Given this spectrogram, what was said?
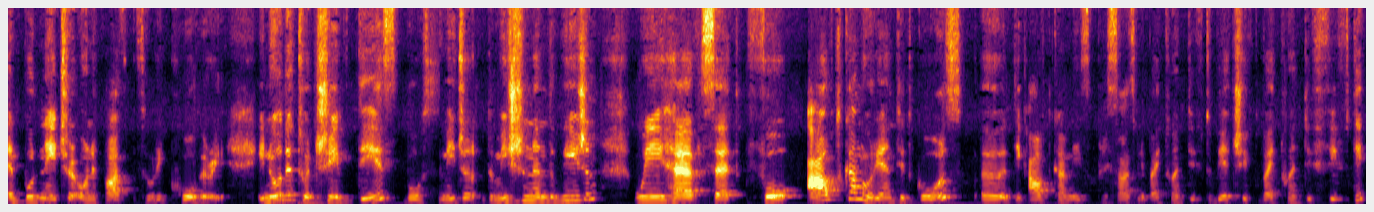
and put nature on a path to recovery. In order to achieve this, both the mission and the vision, we have set four outcome-oriented goals. Uh, the outcome is precisely by 20 to be achieved by 2050.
